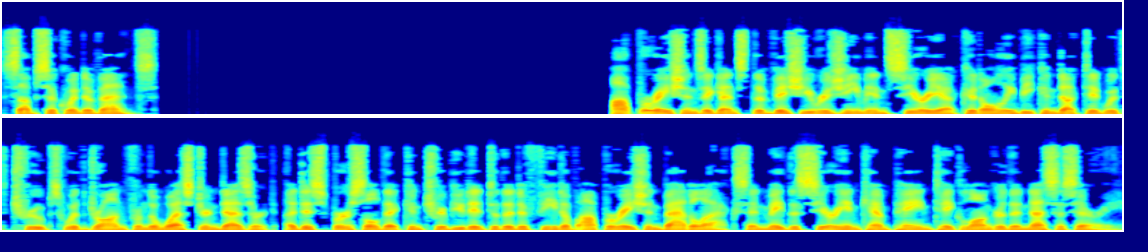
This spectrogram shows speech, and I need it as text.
Subsequent events Operations against the Vichy regime in Syria could only be conducted with troops withdrawn from the Western Desert, a dispersal that contributed to the defeat of Operation Battleaxe and made the Syrian campaign take longer than necessary.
